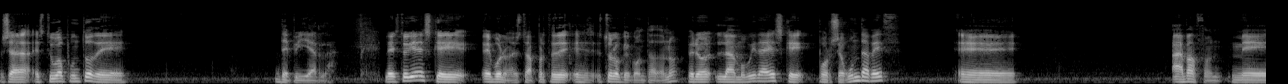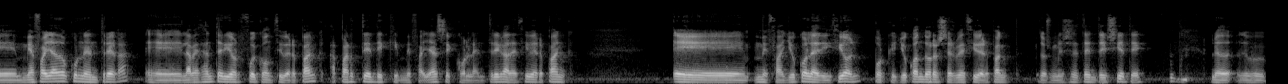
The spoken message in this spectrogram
O sea, estuve a punto de, de pillarla. La historia es que, eh, bueno, esto aparte de, es- esto es lo que he contado, ¿no? Pero la movida es que por segunda vez, eh, Amazon me, me ha fallado con una entrega. Eh, la vez anterior fue con Cyberpunk. Aparte de que me fallase con la entrega de Cyberpunk, eh, me falló con la edición. Porque yo cuando reservé Cyberpunk 2077, lo- lo-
